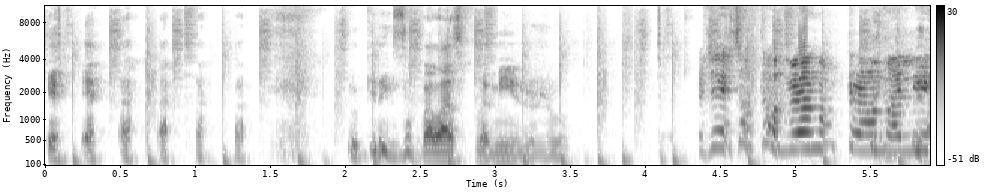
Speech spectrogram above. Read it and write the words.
Eu queria que você falasse pra mim, Juju. Gente, eu tô vendo um tema ali.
